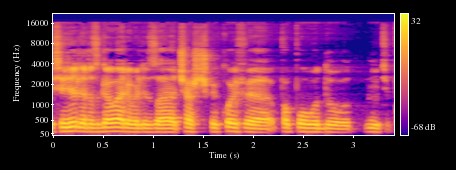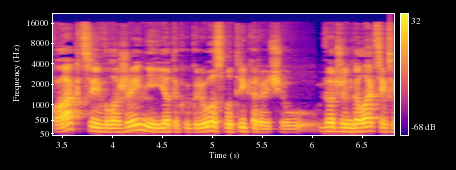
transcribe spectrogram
Мы сидели, разговаривали за чашечкой кофе по поводу, ну, типа, акций, вложений. Я такой говорю, о, смотри, короче, у Virgin Galactic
